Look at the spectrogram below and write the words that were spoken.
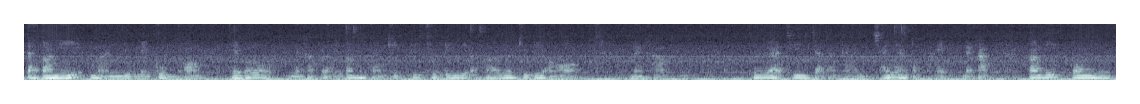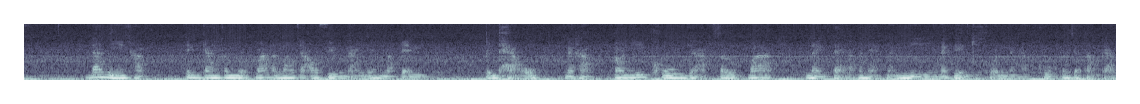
แต่ตอนนี้มันอยู่ในกลุ่มของ table นะครับ เราจะต้องทำการคลิกที่ query แล้วก็เลือก query all นะครับ เพื่อที่จะทำการใช้งานต่อไปนะครับ ตอนนี้ตรงด้านนี้ครับ เป็นการกำหนดว่าเราจะเอาฟิลไหนเนี่ยมาเป็นเป็นแถวนะครับ ตอนนี้ครูอยากสรุปว่า ในแต่ละแผนกนั้นมีนักเรียนกี่คนนะครับ ครูก็จะทำการ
